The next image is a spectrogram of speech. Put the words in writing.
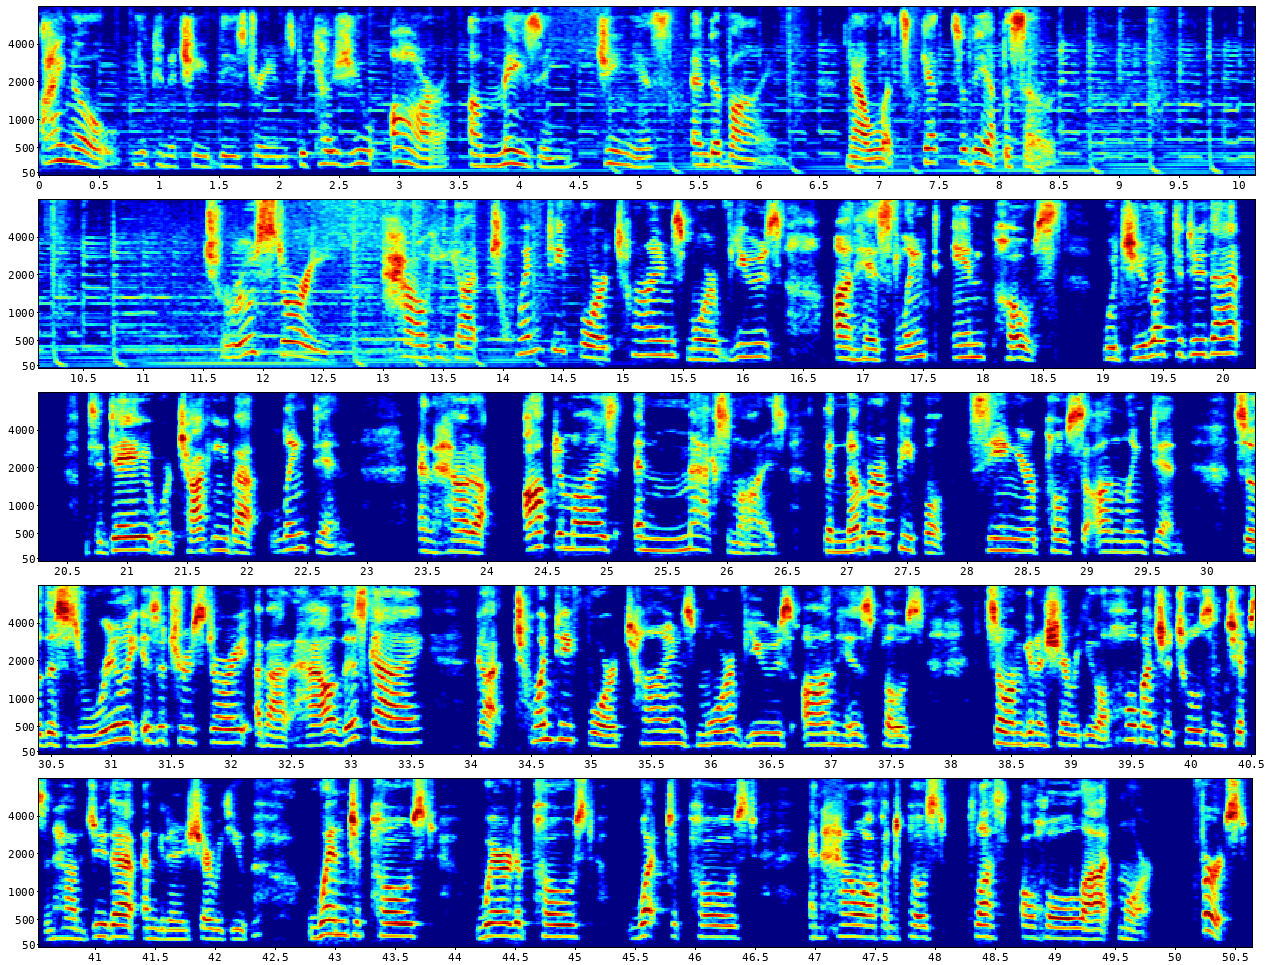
I know you can achieve these dreams because you are amazing, genius, and divine. Now let's get to the episode. True story how he got 24 times more views on his LinkedIn posts. Would you like to do that? Today, we're talking about LinkedIn and how to optimize and maximize the number of people seeing your posts on LinkedIn. So this is really is a true story about how this guy got 24 times more views on his posts. So I'm going to share with you a whole bunch of tools and tips on how to do that. I'm going to share with you when to post, where to post, what to post, and how often to post, plus a whole lot more. First,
